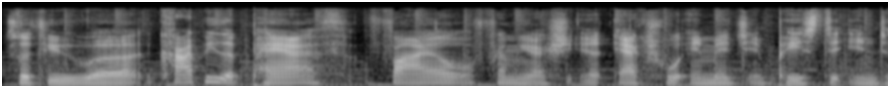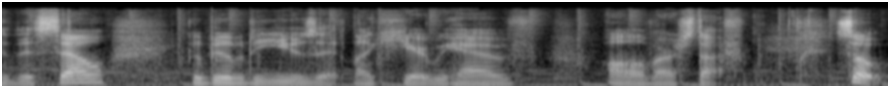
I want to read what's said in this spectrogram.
So if you uh, copy the path file from your actual image and paste it into the cell, you'll be able to use it. Like here, we have all of our stuff. So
